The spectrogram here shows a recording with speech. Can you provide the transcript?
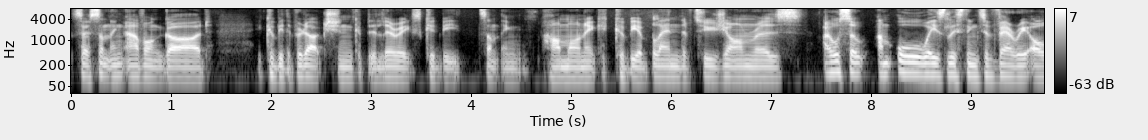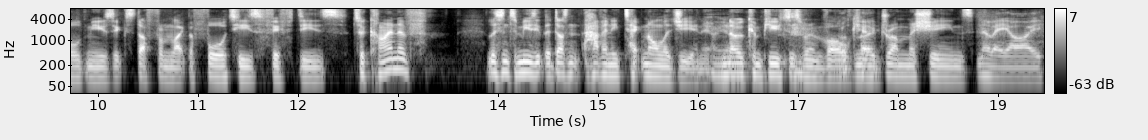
So something avant-garde. It could be the production, could be the lyrics, could be something harmonic, it could be a blend of two genres. I also I'm always listening to very old music stuff from like the 40s, 50s to kind of listen to music that doesn't have any technology in it. Oh, no computers were involved, no drum machines, No AI.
